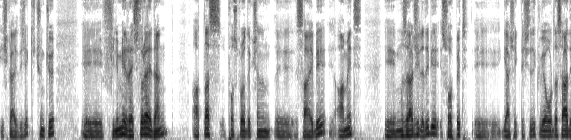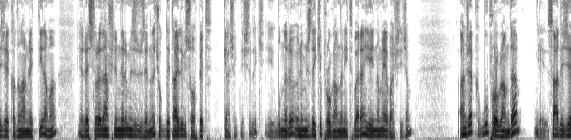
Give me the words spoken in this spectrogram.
işgal edecek. Çünkü e, filmi restore eden Atlas Post Production'ın e, sahibi Ahmet e, Mızarcı ile de bir sohbet e, gerçekleştirdik ve orada sadece Kadın Hamlet değil ama e, restore eden filmlerimiz üzerinde çok detaylı bir sohbet gerçekleştirdik. E, bunları önümüzdeki programdan itibaren yayınlamaya başlayacağım. Ancak bu programda e, sadece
